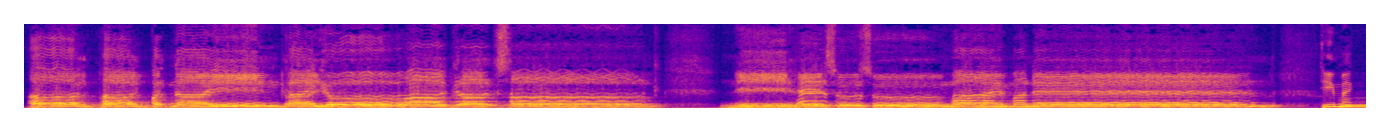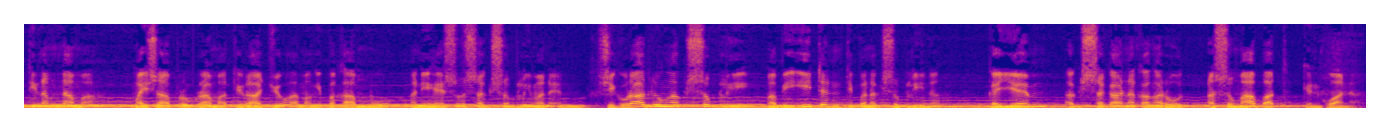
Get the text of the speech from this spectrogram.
ang pagpagnain kayo agkansak ni Jesus umay manen Timek Tinamnama, may sa programa ti radyo amang ipakaamu ani Hesus ag sublimanen. Siguradong ag subli, mabiiten ti panagsublina. Kayem ag sagana kangarot as sumabat kenkwana.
